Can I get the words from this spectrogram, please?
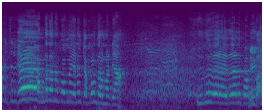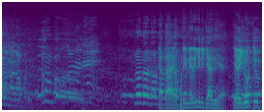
பிடிச்சிருக்கு. ஏய் அங்க தானே போமா எனக்கு சம்பளம் தர மாட்டான் இது வேற இது ஏத்தா இப்படி நெருங்கி நிக்காதீங்க. ஏ யூடியூப்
